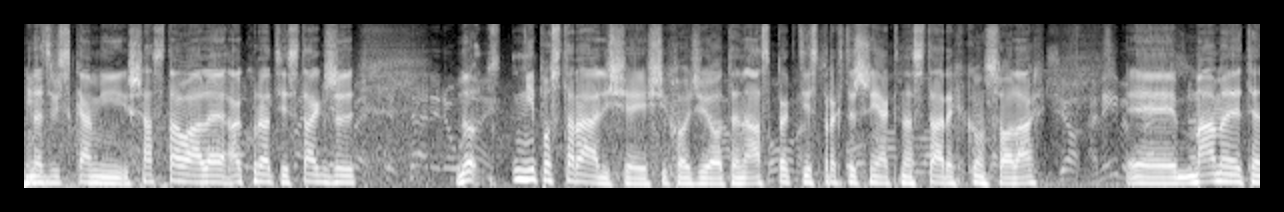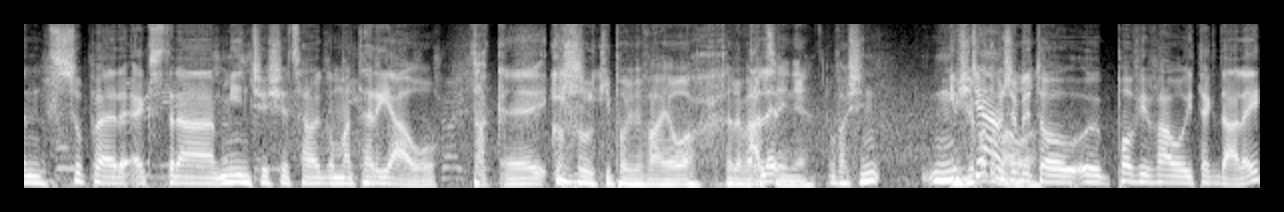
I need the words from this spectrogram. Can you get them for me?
nazwiskami szastał, ale akurat jest tak, że no, nie postarali się, jeśli chodzi o ten aspekt. Jest praktycznie jak na starych konsolach. E, mamy ten super ekstra mięcie się całego materiału. Tak, i- koszulki powiewają, och, rewelacyjnie. ale właśnie nie widziałem, żeby to y, powiewało i tak dalej.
